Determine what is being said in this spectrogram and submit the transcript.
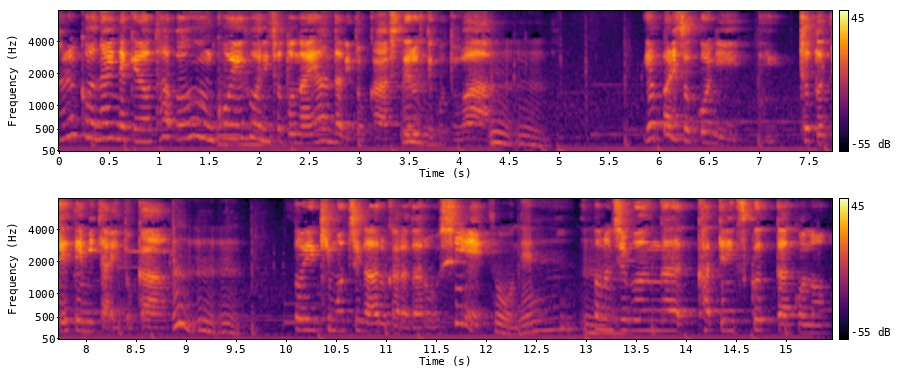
悪くはないんだけど多分こういうふうにちょっと悩んだりとかしてるってことは、うんうんやっぱりそこにちょっと出てみたいとかうんうんうん。そういう気持ちがあるからだろうし、そうね、うん、その自分が勝手に作ったこの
